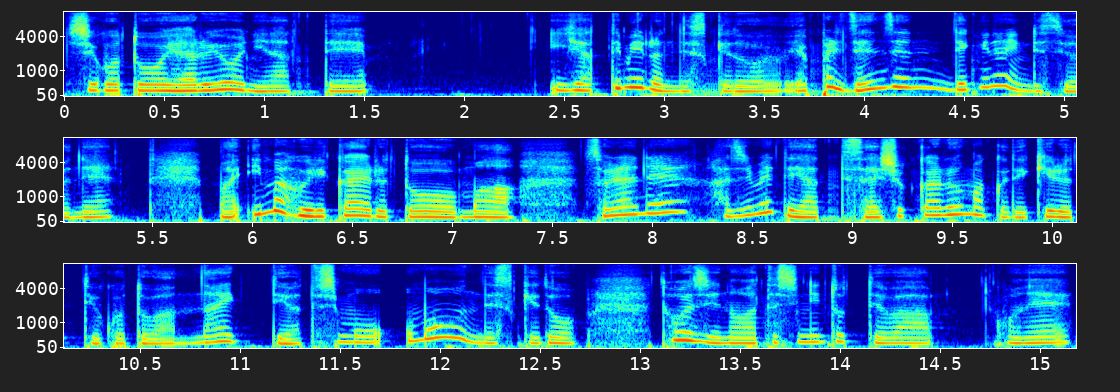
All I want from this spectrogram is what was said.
仕事をやるようになってやってみるんですけど、やっぱり全然できないんですよね。まあ今振り返ると、まあそれはね、初めてやって最初からうまくできるっていうことはないって私も思うんですけど、当時の私にとっては、こうね、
